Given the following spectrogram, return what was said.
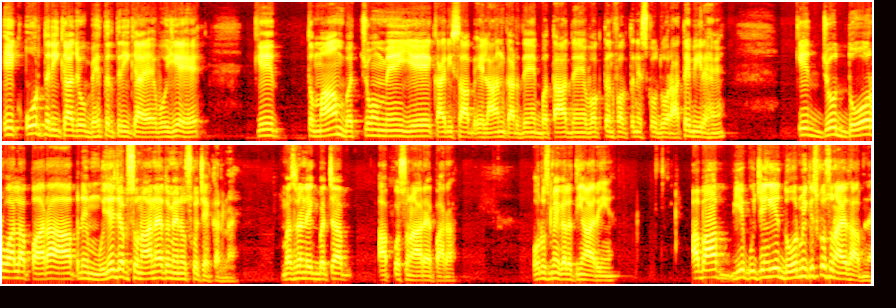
ایک اور طریقہ جو بہتر طریقہ ہے وہ یہ ہے کہ تمام بچوں میں یہ قاری صاحب اعلان کر دیں، بتا دیں، وقتاً فوقتاً اس کو دہراتے بھی رہیں کہ جو دور والا پارا آپ نے مجھے جب سنانا ہے تو میں نے اس کو چیک کرنا ہے۔ مثلاً ایک بچہ آپ کو سنا رہا ہے پارا اور اس میں غلطیاں آ رہی ہیں۔ اب آپ یہ پوچھیں گے، یہ دور میں کس کو سنایا تھا آپ نے؟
